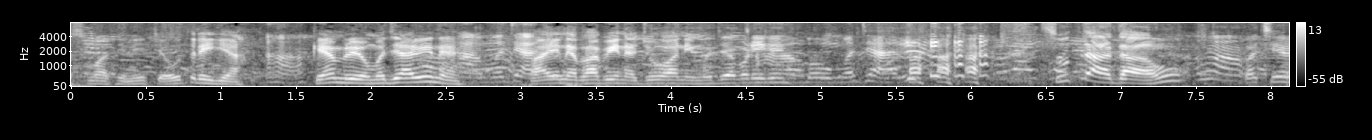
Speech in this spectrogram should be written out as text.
બસમાંથી નીચે ઉતરી ગયા. કેમ રહ્યું? મજા આવી ને? ભાઈ ને ભાભી ને જોવાની મજા પડી ગઈ? બહુ મજા આવી. સુતા હતા હું. પછી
